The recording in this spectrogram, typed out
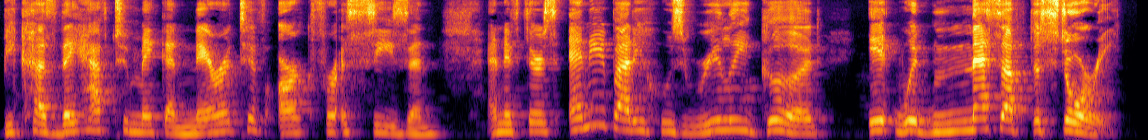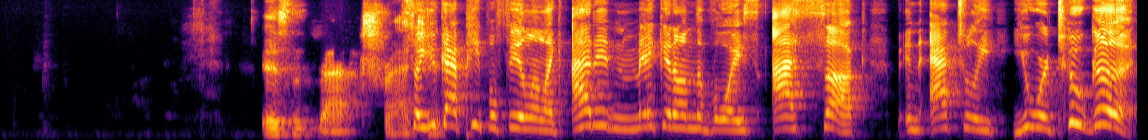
because they have to make a narrative arc for a season. And if there's anybody who's really good, it would mess up the story. Isn't that tragic? So you got people feeling like I didn't make it on The Voice, I suck, and actually you were too good.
